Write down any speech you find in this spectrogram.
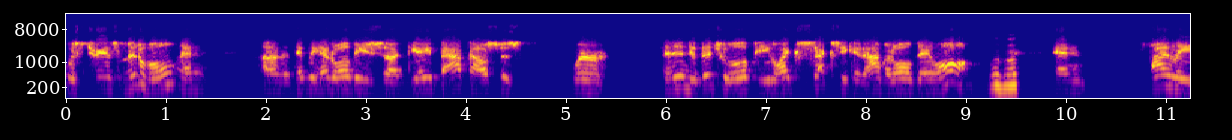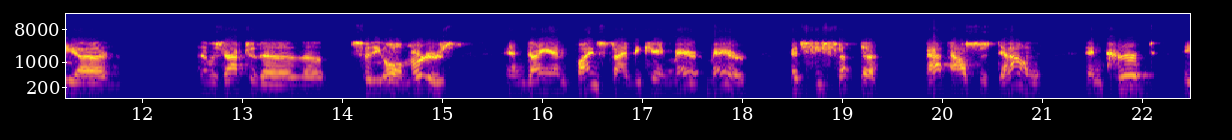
was transmittable, and uh, that we had all these uh, gay bathhouses where an individual, if he likes sex, he could have it all day long. hmm And finally, uh, it was after the, the City Hall murders, and Dianne Feinstein became mayor, mayor that she shut the bathhouses down and curbed the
